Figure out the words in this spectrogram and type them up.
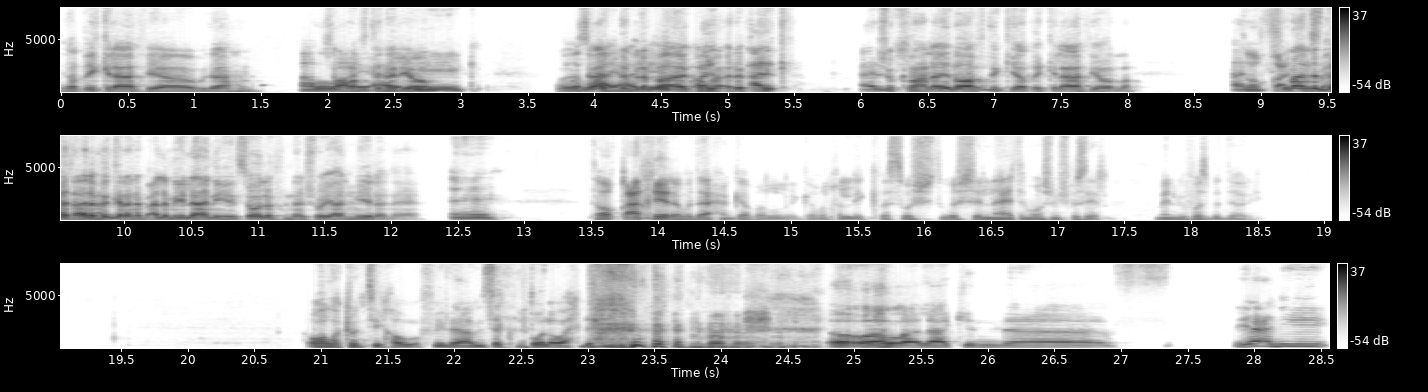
يعطيك العافية يا أبو داهم. الله شرفتنا اليوم. وسعدنا. بلقائك ومعرفتك. شكرا على. إضافتك. يعطيك العافية والله. ما نبحث على فكرة نبع على ميلاني يسولف لنا شوي عن ميلان يعني. إيه. توقع اخير يا أبو داحم قبل قبل خليك. بس وش وش نهاية الموسم؟ إيش بيصير؟ مين اللي بيفوز بالدوري؟ والله كنت يخوف إذا مسكت بطولة واحدة. والله لكن آه، يعني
